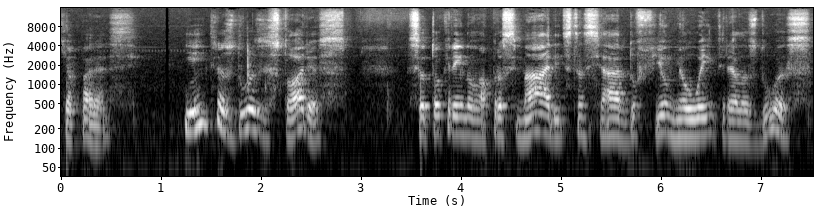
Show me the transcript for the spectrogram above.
que aparece. E entre as duas histórias, se eu estou querendo aproximar e distanciar do filme ou entre elas duas,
